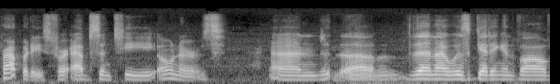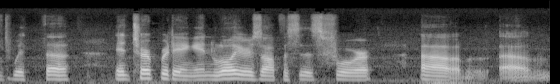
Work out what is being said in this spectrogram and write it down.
properties for absentee owners. And um, then I was getting involved with uh, interpreting in lawyers' offices for um, um,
